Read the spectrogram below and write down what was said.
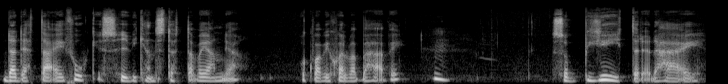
där detta är i fokus. Hur vi kan stötta varandra. Och vad vi själva behöver. Mm. Så bryter det det här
